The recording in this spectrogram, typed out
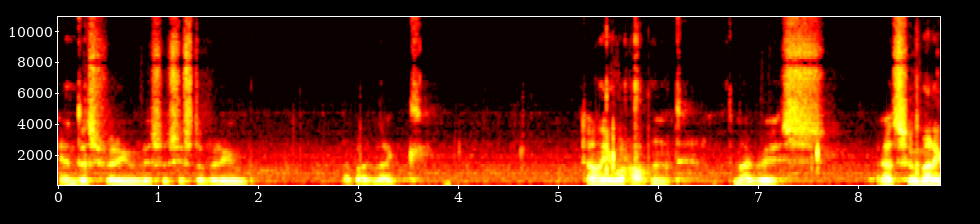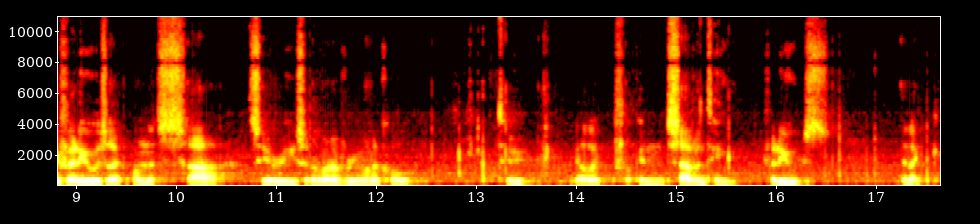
end this video. This is just a video about like telling you what happened to my base. I got so many videos out on this uh, series or whatever you want to call it. Too. I got like fucking 17 videos in like,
